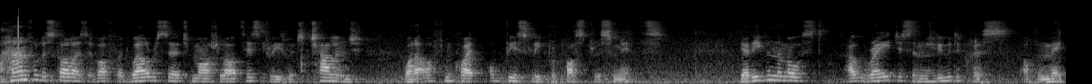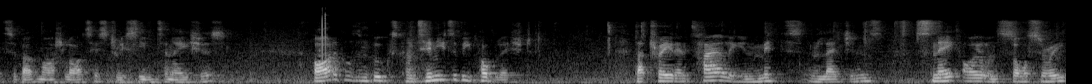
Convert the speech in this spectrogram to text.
A handful of scholars have offered well researched martial arts histories which challenge what are often quite obviously preposterous myths. Yet, even the most outrageous and ludicrous of the myths about martial arts history seem tenacious. Articles and books continue to be published that trade entirely in myths and legends, snake oil and sorcery,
